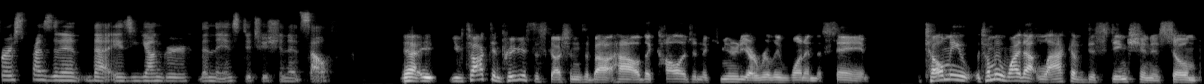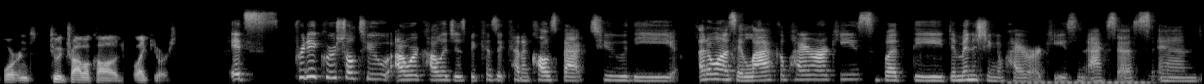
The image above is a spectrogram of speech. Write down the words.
first president that is younger than the institution itself. Yeah, it, you've talked in previous discussions about how the college and the community are really one and the same. Tell me, tell me why that lack of distinction is so important to a tribal college like yours. It's pretty crucial to our colleges because it kind of calls back to the I don't want to say lack of hierarchies, but the diminishing of hierarchies and access and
